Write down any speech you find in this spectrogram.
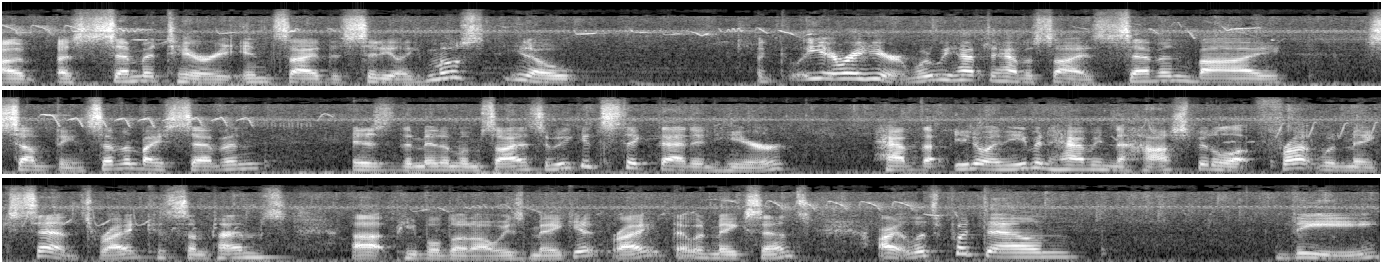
a, a cemetery inside the city. Like most, you know, like, yeah, right here. What do we have to have a size? 7 by something. 7 by 7 is the minimum size. So we could stick that in here. Have the, you know, and even having the hospital up front would make sense, right? Because sometimes uh, people don't always make it, right? That would make sense. All right, let's put down the...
